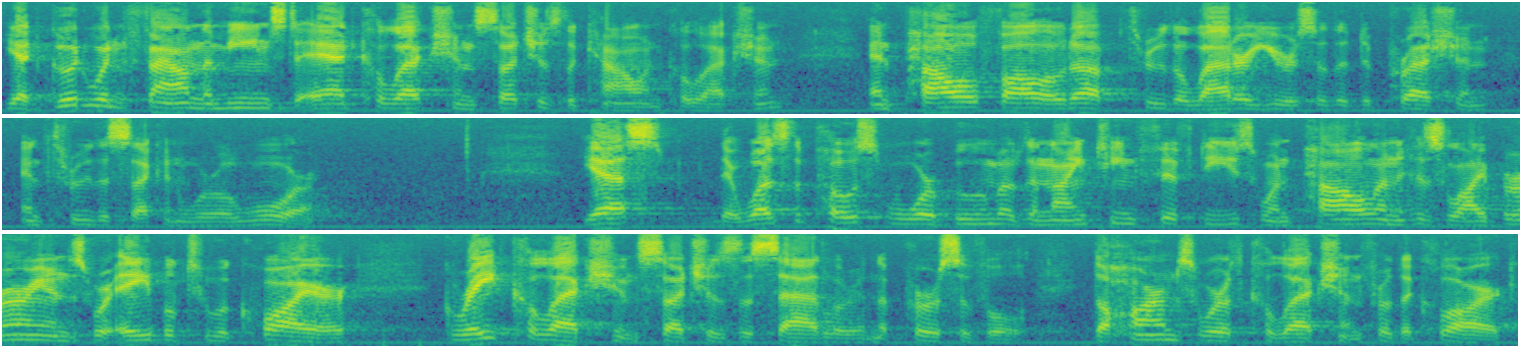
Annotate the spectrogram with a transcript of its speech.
Yet Goodwin found the means to add collections such as the Cowan Collection, and Powell followed up through the latter years of the Depression and through the Second World War. Yes, there was the post war boom of the 1950s when Powell and his librarians were able to acquire great collections such as the Sadleir and the Percival, the Harmsworth collection for the Clark,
